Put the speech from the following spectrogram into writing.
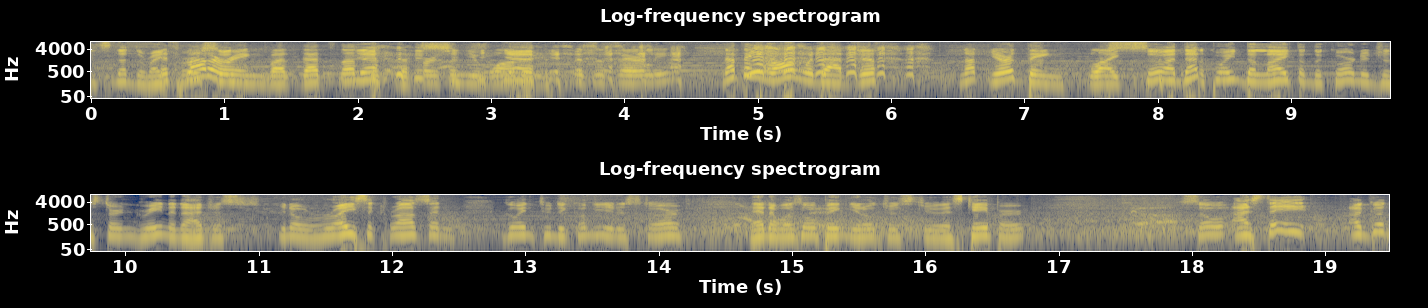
it's not the right it's person. flattering, but that's not Yeah, the, the person you yeah. wanted necessarily. Nothing wrong with that, just not your thing. Like, so at that point, the light on the corner just turned green, and I just, you know, race across and go into the convenience store. And I was hoping, you know, just to escape her. So I stay a good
